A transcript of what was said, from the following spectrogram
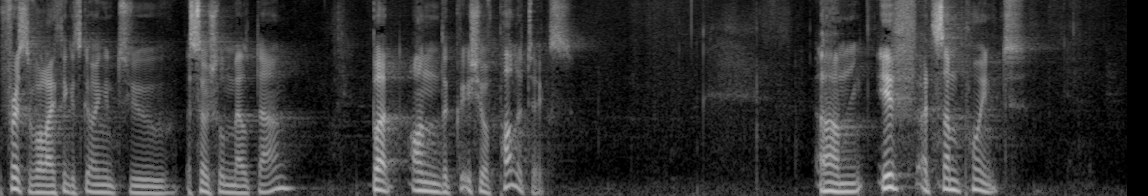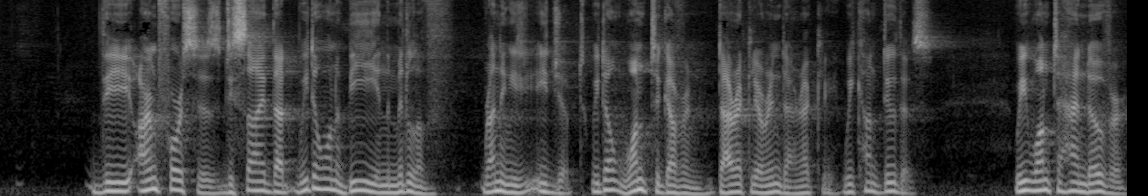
first of all, I think it's going into a social meltdown. But on the issue of politics, um, if at some point the armed forces decide that we don't want to be in the middle of running e- Egypt, we don't want to govern directly or indirectly, we can't do this. We want to hand over,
